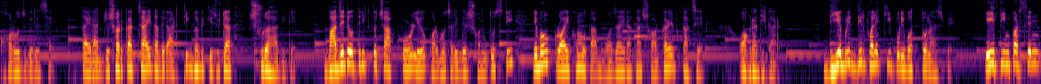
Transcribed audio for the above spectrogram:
খরচ বেড়েছে। তাই রাজ্য সরকার চায় তাদের আর্থিকভাবে কিছুটা সুরাহা দিতে। বাজেটে অতিরিক্ত চাপ পড়লেও কর্মচারীদের সন্তুষ্টি এবং ক্রয় ক্ষমতা বজায় রাখা সরকারের কাছে অগ্রাধিকার। ডিএ বৃদ্ধির ফলে কি পরিবর্তন আসবে? এই তিন পার্সেন্ট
